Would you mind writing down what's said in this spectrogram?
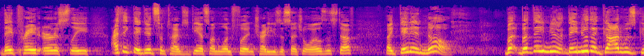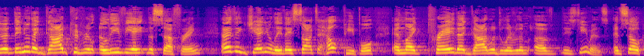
They prayed earnestly. I think they did sometimes dance on one foot and try to use essential oils and stuff. Like they didn't know. But, but they knew they knew that God was good. They knew that God could re- alleviate the suffering. And I think genuinely they sought to help people and like pray that God would deliver them of these demons. And so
